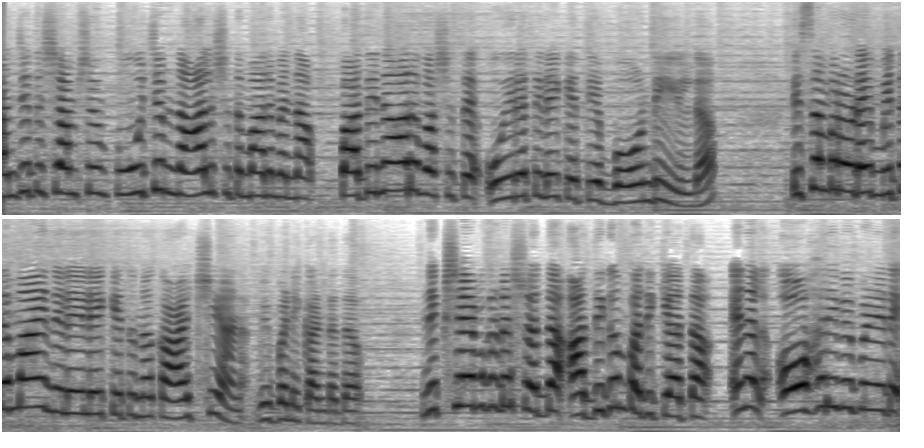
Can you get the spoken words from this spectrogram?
അഞ്ച് ദശാംശം പൂജ്യം നാല് ശതമാനം എന്ന പതിനാറ് വർഷത്തെ ഉയരത്തിലേക്ക് എത്തിയ ബോണ്ട് ഈൽഡ് ഡിസംബറോടെ മിതമായ നിലയിലേക്ക് എത്തുന്ന കാഴ്ചയാണ് വിപണി കണ്ടത്. നിക്ഷേപകരുടെ ശ്രദ്ധ അധികം പതിക്കാത്ത എന്നാൽ ഓഹരി വിപണിയുടെ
